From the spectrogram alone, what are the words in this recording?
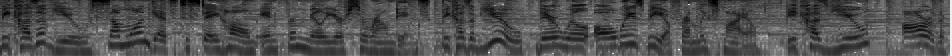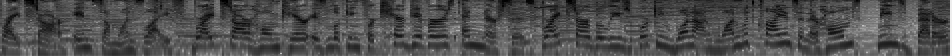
Because of you, someone gets to stay home in familiar surroundings. Because of you, there will always be a friendly smile. Because you are the bright star in someone's life. Bright Star Home Care is looking for caregivers and nurses. Bright Star believes working one on one with clients in their homes means better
